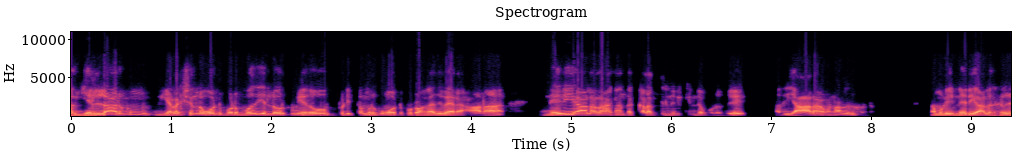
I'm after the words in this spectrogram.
அது எல்லாருக்கும் எலெக்ஷன்ல ஓட்டு போடும்போது எல்லோருக்கும் ஏதோ ஒரு பிடித்தம் இருக்கும் ஓட்டு போடுவாங்க அது வேற. ஆனா நெறியாளராக அந்த களத்தில் நிற்கின்ற பொழுது அது யாராவனாலும் இருக்கட்டும். நம்முடைய நெறியாளர்கள்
